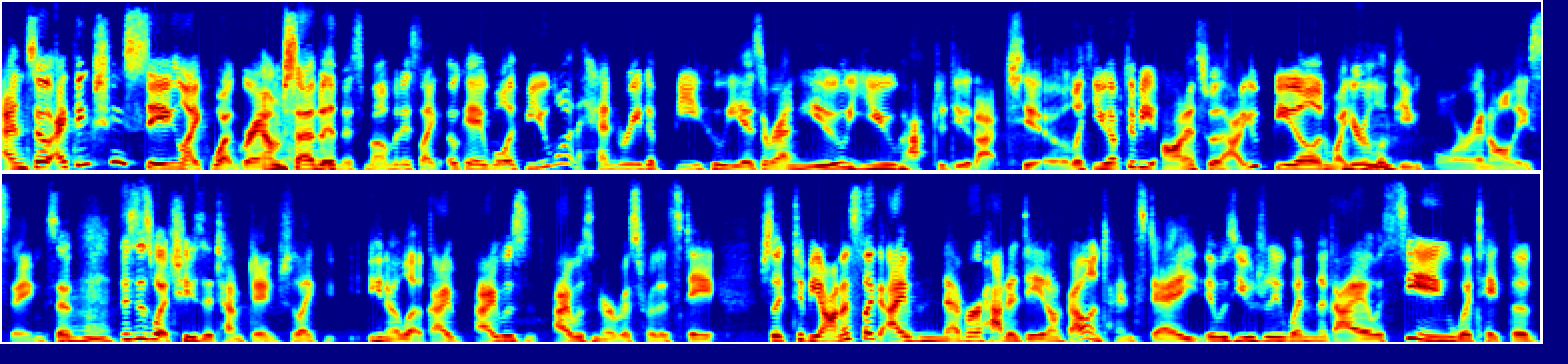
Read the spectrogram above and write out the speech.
And so I think she's seeing like what Grams said in this moment is like, okay, well, if you want Henry to be who he is around you, you have to do that too. Like you have to be honest with how you feel and what you're Mhm. looking for and all these things. So Mhm. this is what she's attempting. She's like, you know, look, I I was I was nervous for this date. She's like, to be honest, like I've never had a date on Valentine's Day. It was usually when the guy I was seeing would take the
